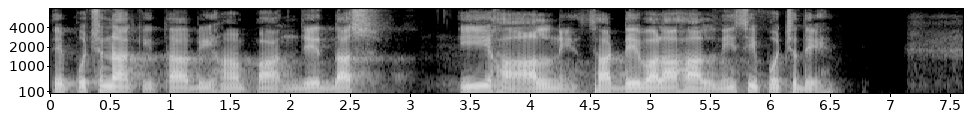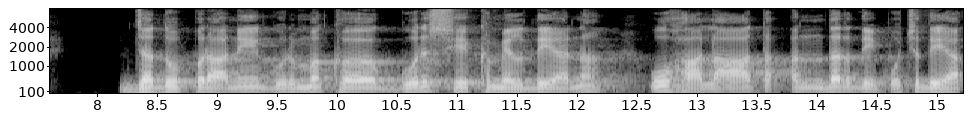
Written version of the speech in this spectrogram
ਤੇ ਪੁੱਛਣਾ ਕੀਤਾ ਵੀ ਹਾਂ ਭਾਂਜੇ ਦੱਸ ਕੀ ਹਾਲ ਨੇ? ਸਾਡੇ ਵਾਲਾ ਹਾਲ ਨਹੀਂ ਸੀ ਪੁੱਛਦੇ। ਜਦੋਂ ਪੁਰਾਣੇ ਗੁਰਮੁਖ ਗੁਰਸਿੱਖ ਮਿਲਦੇ ਆ ਨਾ, ਉਹ ਹਾਲਾਤ ਅੰਦਰ ਦੇ ਪੁੱਛਦੇ ਆ,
